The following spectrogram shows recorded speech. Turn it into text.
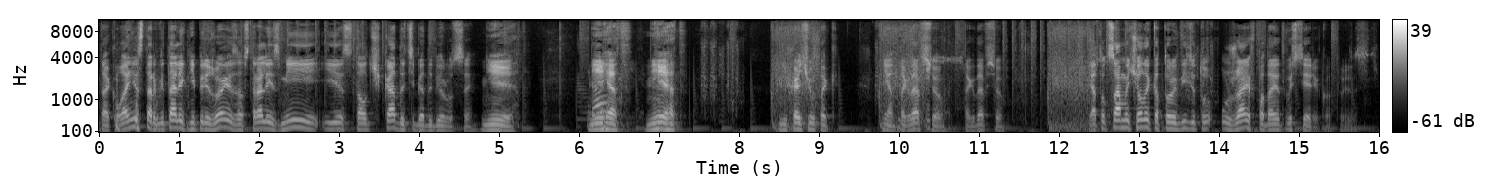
Так, Ланнистер, Виталик, не переживай, из Австралии змеи и с толчка до тебя доберутся. Нет. Да? Нет, нет. Не хочу так. Нет, тогда все, тогда все. Я тот самый человек, который видит ужа и впадает в истерику. То есть,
